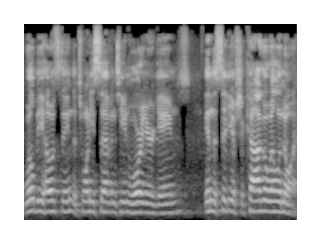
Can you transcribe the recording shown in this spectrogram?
will be hosting the 2017 Warrior Games in the city of Chicago, Illinois.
